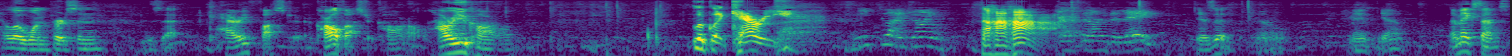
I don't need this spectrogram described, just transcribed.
Hello, one person. Is that Carrie Foster? Carl Foster. Carl. How are you, Carl? Look like Carrie. Me too, I joined. Ha ha ha. I'm still on delay. Is it? No. Maybe, yeah. That makes sense.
